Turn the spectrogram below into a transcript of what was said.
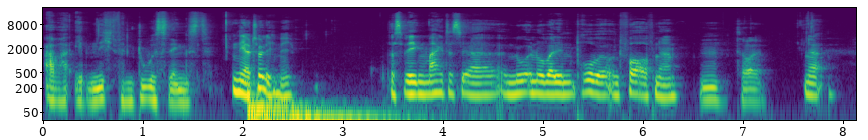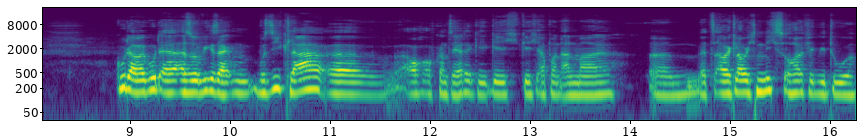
Aber eben nicht, wenn du es singst. Nee, natürlich nicht. Deswegen mache ich das ja nur, nur bei den Probe- und Voraufnahmen. Hm, toll. Ja. Gut, aber gut, äh, also wie gesagt, Musik klar, äh, auch auf Konzerte gehe geh ich, geh ich ab und an mal. Ähm, jetzt aber, glaube ich, nicht so häufig wie du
